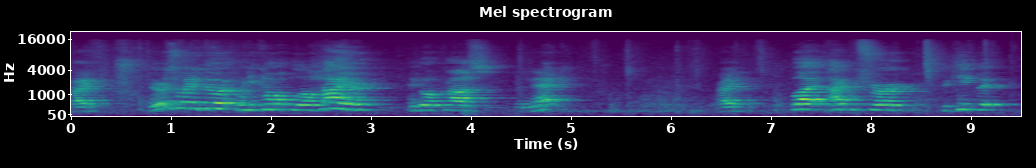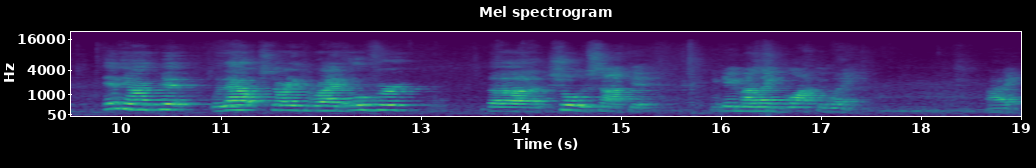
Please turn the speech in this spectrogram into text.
Right? There is a way to do it when you come up a little higher and go across the neck. Right? But I prefer to keep it in the armpit without starting to ride over the shoulder socket and getting my leg blocked away. Alright?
